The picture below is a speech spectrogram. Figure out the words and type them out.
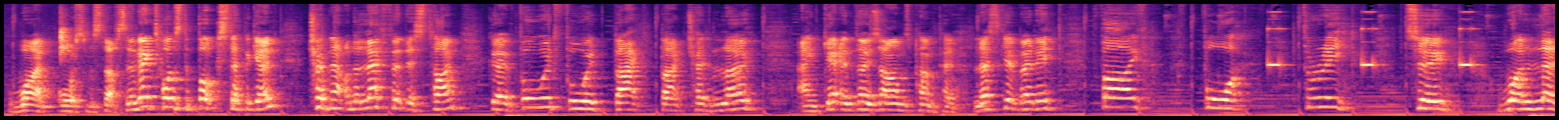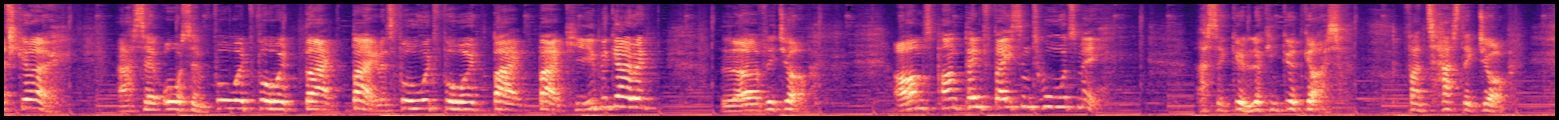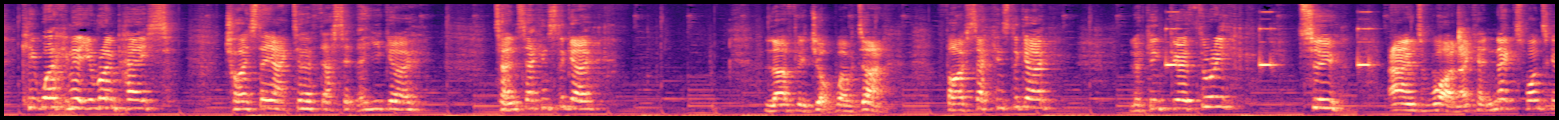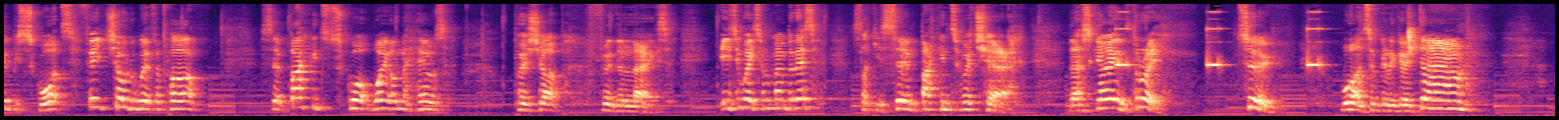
one. Awesome stuff. So the next one's the box step again. Treading out on the left foot this time. Going forward, forward, back, back, treading low and getting those arms pumping. Let's get ready. Five, four, three, two, one, let's go. That's it, awesome. Forward, forward, back, back. Let's forward, forward, back, back. Keep it going. Lovely job. Arms pumping, facing towards me. That's it, good, looking good, guys. Fantastic job. Keep working at your own pace. Try and stay active, that's it, there you go. 10 seconds to go. Lovely job, well done. Five seconds to go. Looking good, three, two, and one. Okay, next one's gonna be squats. Feet shoulder width apart. Sit back into squat, weight on the heels, push up through the legs. Easy way to remember this, it's like you're sitting back into a chair. Let's go, three, two, So I'm gonna go down,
